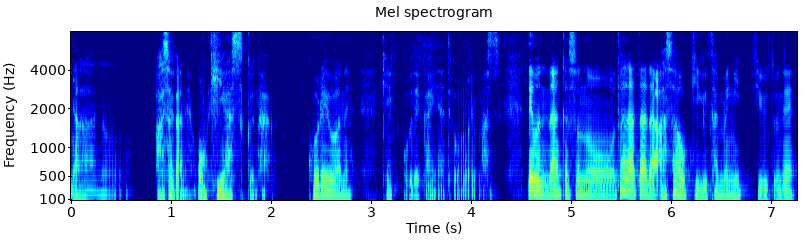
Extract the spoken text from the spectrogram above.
あの、朝がね、起きやすくなる。これはね、結構でかいなと思います。でもね、なんかその、ただただ朝起きるためにっていうとね、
